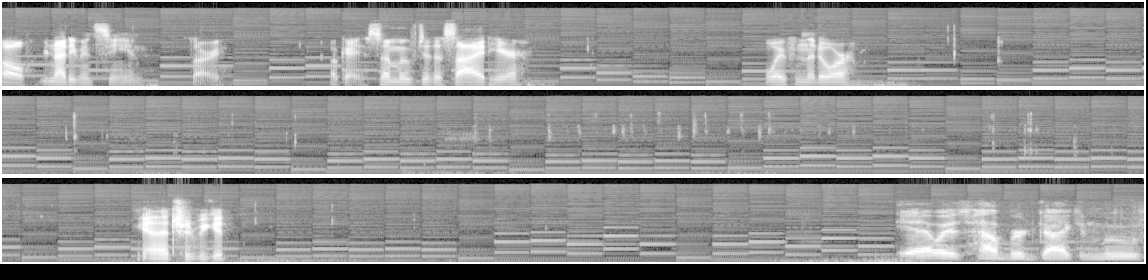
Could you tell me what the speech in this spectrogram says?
Oh, you're not even seeing. Sorry. Okay, so move to the side here. away from the door. Yeah, that should be good. Yeah, that way his halberd guy can move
